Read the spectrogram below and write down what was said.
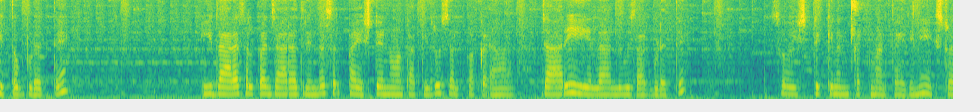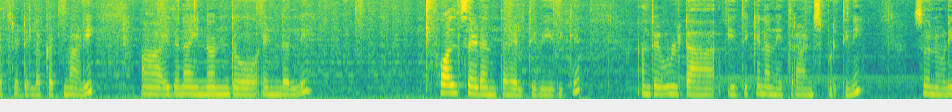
ಕಿತ್ತೋಗ್ಬಿಡುತ್ತೆ. ಈ ದಾರ ಸ್ವಲ್ಪ ಜಾರೋದ್ರಿಂದ ಸ್ವಲ್ಪ ಎಷ್ಟೇ ನೋಟ್ ಹಾಕಿದ್ರು ಸ್ವಲ್ಪ ಕ ಜಾರಿ ಎಲ್ಲ ಲೂಸ್ ಆಗಿಬಿಡುತ್ತೆ. ಸೊ ಇಷ್ಟಕ್ಕೆ ನಾನು ಕಟ್ ಮಾಡ್ತಾ ಇದ್ದೀನಿ. ಎಕ್ಸ್ಟ್ರಾ ಥ್ರೆಡ್ ಎಲ್ಲ ಕಟ್ ಮಾಡಿ ಇದನ್ನು ಇನ್ನೊಂದು ಎಂಡಲ್ಲಿ ಫಾಲ್ ಸೈಡ್ ಅಂತ ಹೇಳ್ತೀವಿ ಇದಕ್ಕೆ. ಅಂದರೆ ಉಲ್ಟಾ ಇದಕ್ಕೆ ನಾನು ಈ ಥರ ಅಂಟಿಸ್ಬಿಡ್ತೀನಿ. ಸೊ ನೋಡಿ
